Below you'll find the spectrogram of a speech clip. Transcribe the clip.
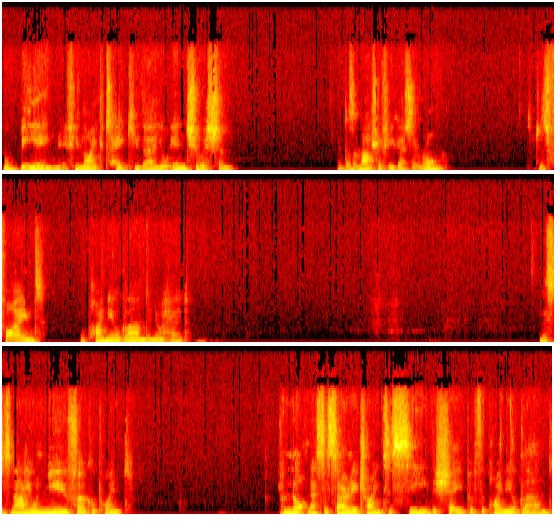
your being, if you like, take you there, your intuition. It doesn't matter if you get it wrong. So just find your pineal gland in your head. This is now your new focal point. You're not necessarily trying to see the shape of the pineal gland.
